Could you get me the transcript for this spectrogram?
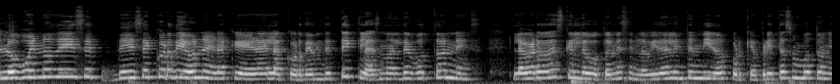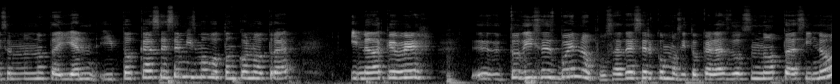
lo bueno de ese, de ese acordeón era que era el acordeón de teclas, no el de botones. La verdad es que el de botones en la vida lo he entendido porque aprietas un botón y suena una nota y, tocas ese mismo botón con otra y nada que ver. Eh, tú dices, bueno, pues ha de ser como si tocaras dos notas y no,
